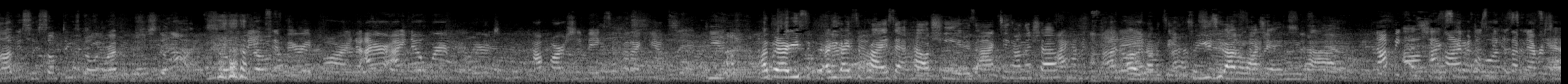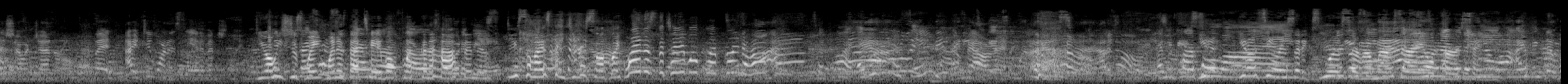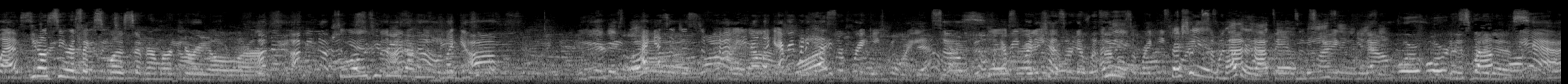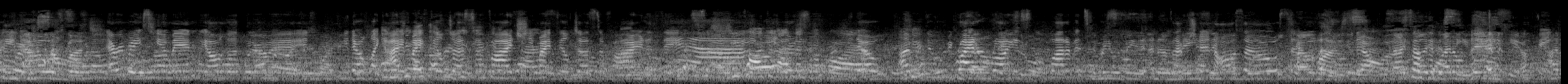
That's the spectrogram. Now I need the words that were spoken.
obviously something's going right, but she's still not. So, It makes it very hard. I, I know where, where, how far she makes it, but I can't say. Do you, uh, but are you are you guys surprised at how she is acting on the show? I haven't seen it. Oh, you haven't seen it. So you two haven't watched it, and you have. Not because she's on but just because I've never seen the show in general. But I do want to see it eventually. Do you always You just wait? When is that table flip going to powers, what would happen? Is, do you sometimes think to yourself, like, when is the table flip going to happen? Fly. Everyone is saying it. I. Mean, carpool You, you don't see her as an explosive or mercurial person. I think. You don't see her as explosive or mercurial or. I mean, no. So what would you read on know. Like, um, I guess it just depends. You know, like everybody has their breaking point. So everybody has their different I mean, levels of breaking especially point. as So when mother. that happens, it's like, you know, Or, or to It is what stop. it is. yeah, Thank you you know, so much. everybody's human. We all go through it. And, you know, like I might feel justified, she might feel justified, and things. Uh, we So, talked about this before. you know, I would do it because right or don't wrong, it's a lot of it's To me would be an amazing also. So, Of course. you know, So good to see you. Thank you. thank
